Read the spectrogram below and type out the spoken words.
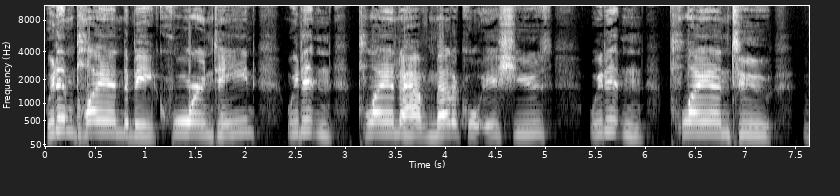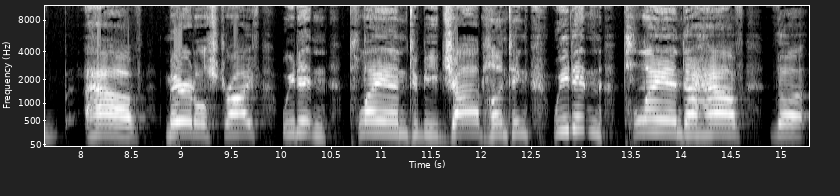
We didn't plan to be quarantined. We didn't plan to have medical issues. We didn't plan to have marital strife. We didn't plan to be job hunting. We didn't plan to have the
